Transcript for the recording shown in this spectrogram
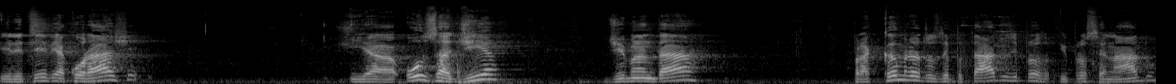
ele teve a coragem e a ousadia de mandar para a Câmara dos Deputados e para o Senado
